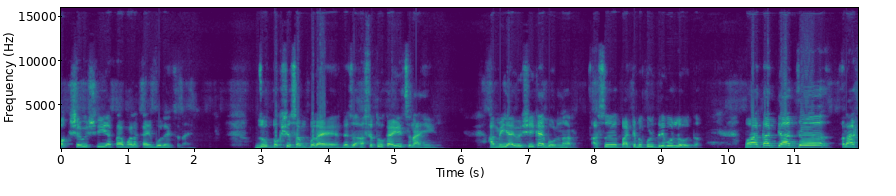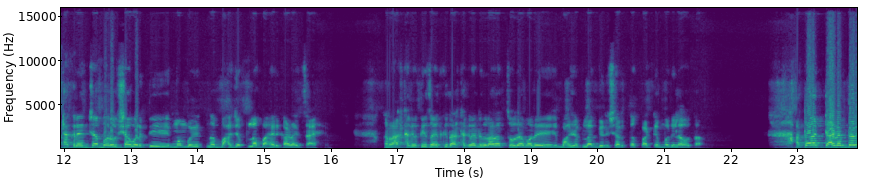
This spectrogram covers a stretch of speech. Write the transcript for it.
पक्षाविषयी आता आम्हाला काही बोलायचं नाही. जो पक्ष संपला आहे त्याचं अस्तित्व काहीच नाही. आम्ही याविषयी काय बोलणार? असं पाठिंबा कोणीतरी बोललं होतं. मग आता त्याच राज ठाकरेंच्या भरोशावरती मुंबईतनं भाजपला बाहेर काढायचं आहे. राज ठाकरे तेच आहेत की राज ठाकरेंनी दोन हजार चौदामध्ये भाजपला बिनशर्त पाठिंबा दिला होता. आता त्यानंतर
